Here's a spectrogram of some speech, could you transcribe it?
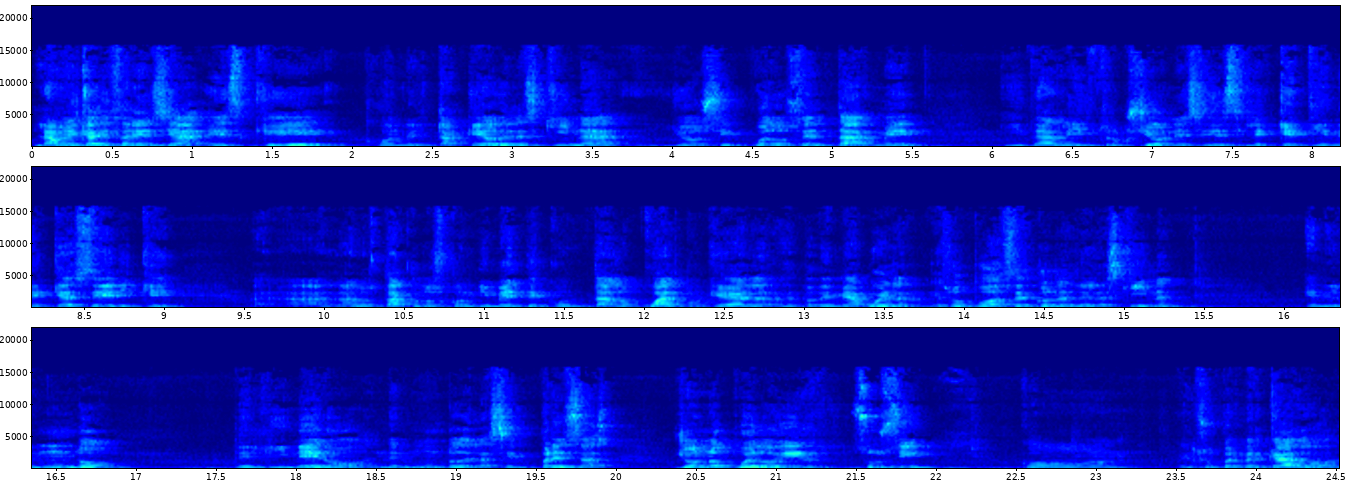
La única diferencia es que con el taqueo de la esquina yo sí puedo sentarme y darle instrucciones y decirle qué tiene que hacer y que a, a, los tacos los condimente con tal o cual porque era la receta de mi abuela. Eso puedo hacer con el de la esquina. En el mundo del dinero, en el mundo de las empresas, yo no puedo ir, Susi, con el supermercado,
